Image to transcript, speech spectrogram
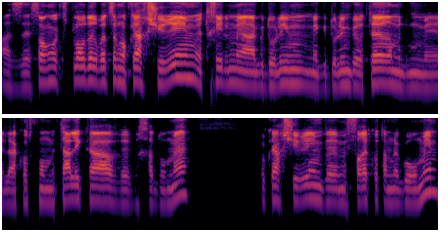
אז סונג אקספלודר בעצם לוקח שירים, התחיל מהגדולים, מגדולים ביותר, מלהקות כמו מטאליקה וכדומה, לוקח שירים ומפרק אותם לגורמים,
